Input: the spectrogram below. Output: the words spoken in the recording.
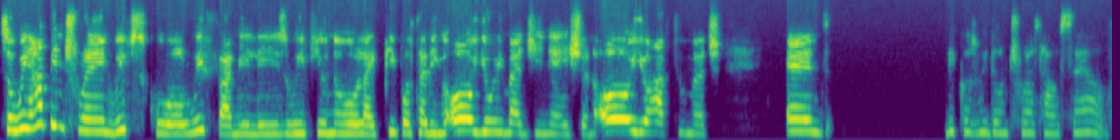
So we have been trained with school, with families, with, you know, like people telling, oh, your imagination, oh, you have too much. And because we don't trust ourselves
